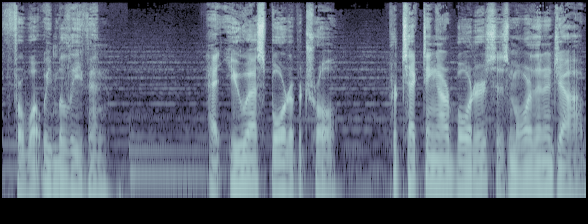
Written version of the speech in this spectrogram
for what we believe in. At U.S. Border Patrol, protecting our borders is more than a job,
